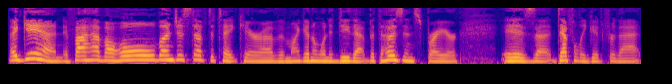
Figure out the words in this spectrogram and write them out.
again, if I have a whole bunch of stuff to take care of, am I going to want to do that? But the hose end sprayer is uh, definitely good for that.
